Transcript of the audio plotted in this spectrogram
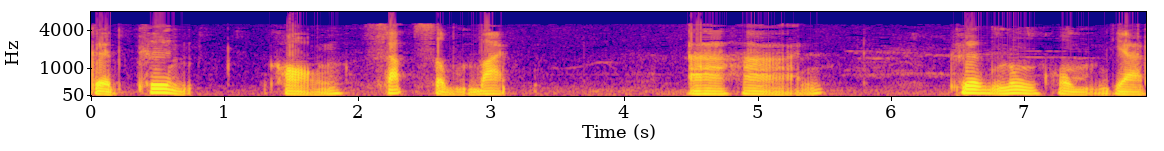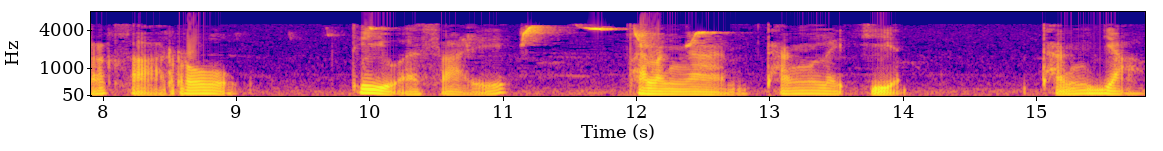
เกิดขึ้นของทรัพย์สมบัติ อาหาร เครื่องนุ่งห่มยารักษาโรค ที่อยู่อาศัย พลังงานทั้งละเอียด ทั้งหยาบ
